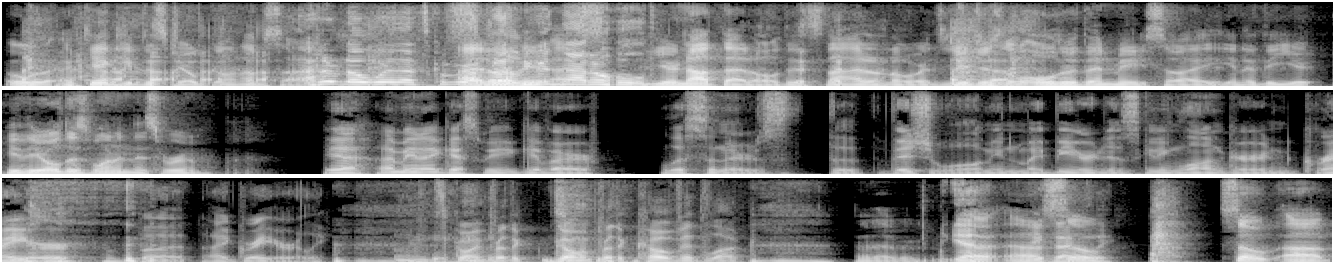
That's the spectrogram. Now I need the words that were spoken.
Oh, I can't keep this joke going. I'm sorry. I don't know where that's coming from. don't I'm not even- even that old. You're not that old. It's not. I don't know where. It's, you're just older than me. So I, you know, the, you're, you're the oldest one in this room. Yeah, I mean, I guess we could give our listeners the visual. I mean, my beard is getting longer and grayer, but I gray early. It's going for the going for the COVID look. Whatever. Yeah, Uh, uh, exactly. So, so uh,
